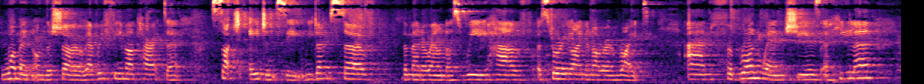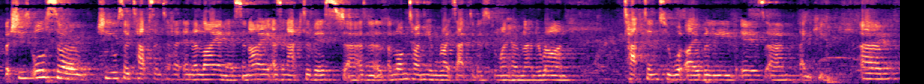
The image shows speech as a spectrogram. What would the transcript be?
woman on the show, every female character, such agency. We don't serve the men around us, we have a storyline in our own right. And for Bronwyn, she is a healer, but she's also she also taps into her inner lioness. And I, as an activist, uh, as a, a long-time human rights activist for my homeland, Iran, tapped into what I believe is um, thank you um,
